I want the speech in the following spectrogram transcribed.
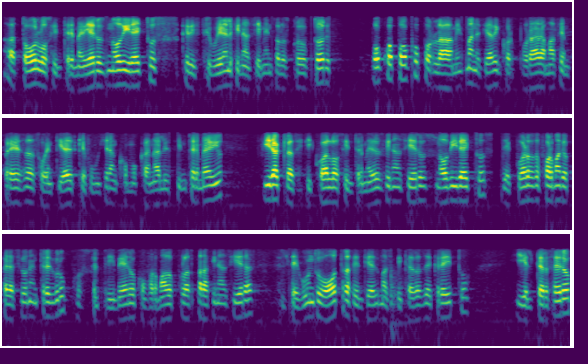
a todos los intermediarios no directos que distribuyen el financiamiento a los productores. Poco a poco, por la misma necesidad de incorporar a más empresas o entidades que fungieran como canales intermedios, FIRA clasificó a los intermediarios financieros no directos de acuerdo a su forma de operación en tres grupos. El primero conformado por las parafinancieras, el segundo otras entidades masificadas de crédito y el tercero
